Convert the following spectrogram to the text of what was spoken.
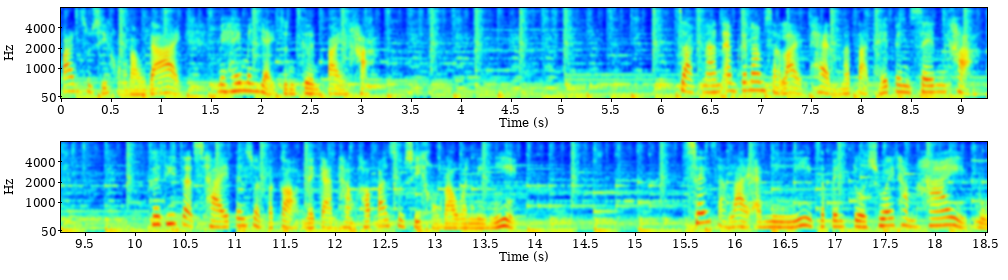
ปั้นซูชิของเราได้ ไม่ให้มันใหญ่จนเกินไปค่ะ จากนั้นแอมก็นำสาหร่ายแผ่นมาตัดให้เป็นเส้นค่ะ พื่อที่จะใช้เป็นส่วนประกอบในการทำข้าวปั้นซูชิของเราวันนี้ เส้นสาหร่ายอันนี้จะเป็นตัวช่วยทำให้หมู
